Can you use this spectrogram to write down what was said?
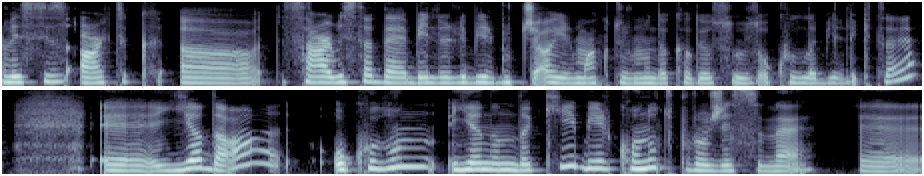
ve siz artık e, servise de belirli bir bütçe ayırmak durumunda kalıyorsunuz okulla birlikte e, ya da okulun yanındaki bir konut projesine e,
